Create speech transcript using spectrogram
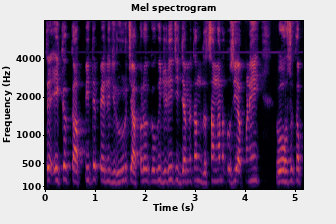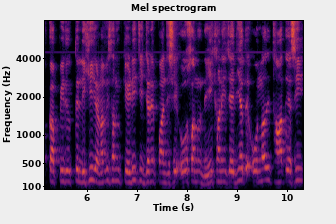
ਤੇ ਇੱਕ ਕਾਪੀ ਤੇ ਪੈਨ ਜਰੂਰ ਚੱਕ ਲਓ, ਕਿਉਂਕਿ ਜਿਹੜੀ ਚੀਜ਼ਾਂ ਮੈਂ ਤੁਹਾਨੂੰ ਦੱਸਾਂਗਾ ਨਾ, ਤੁਸੀਂ ਆਪਣੀ ਉਸ ਕੱਪ- ਕਾਪੀ ਦੇ ਉੱਤੇ ਲਿਖੀ ਜਾਣਾ ਵੀ ਸਾਨੂੰ ਕਿਹੜੀ ਚੀਜ਼ਾਂ ਨੇ ਪੰਜ ਛੇ ਉਹ ਸਾਨੂੰ ਨਹੀਂ ਖਾਣੀ ਚਾਹੀਦੀਆਂ ਤੇ ਉਹਨਾਂ ਦੀ ਥਾਂ ਤੇ ਅਸੀਂ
